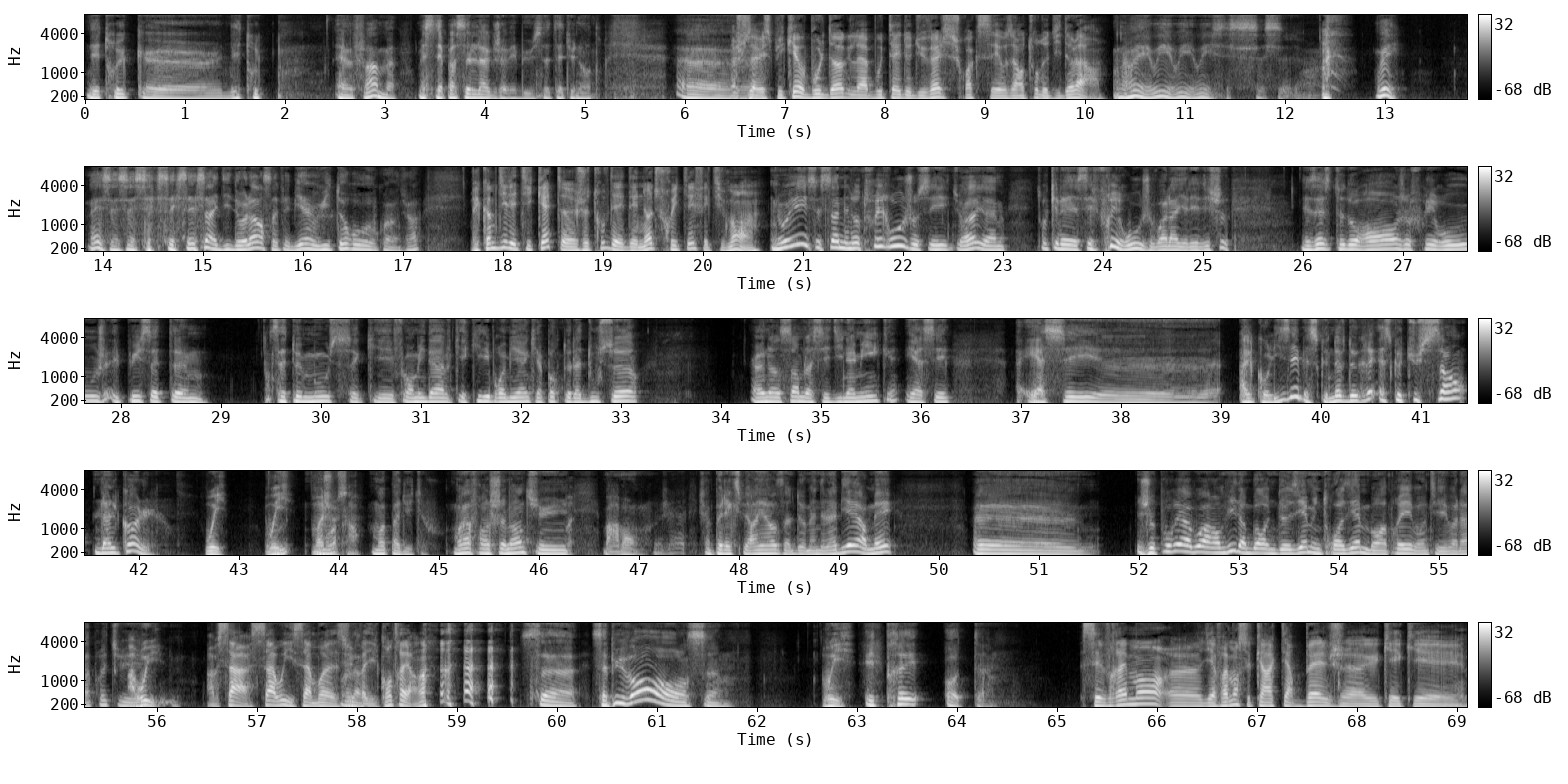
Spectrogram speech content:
des trucs, euh, des trucs infâmes. Mais c'était pas celle-là que j'avais bu, c'était une autre. Euh, Je vous avais expliqué, au Bulldog, la bouteille de Duvel, je crois que c'est aux alentours de 10 dollars. Oui, oui, oui, oui. c'est- oui. C'est ça, 10 dollars, ça fait bien 8 euros, quoi, tu vois. Mais comme dit l'étiquette, euh, je trouve des, des notes fruitées, effectivement. hein. Oui, c'est ça, notre fruits rouges aussi, tu vois. Il y a, je trouve qu'il y a ces fruits rouges, voilà, il y a des, des choses, des zestes d'orange, fruits rouges, et puis cette, euh, cette mousse qui est formidable, qui équilibre bien, qui apporte de la douceur, un ensemble assez dynamique et assez, et assez euh, alcoolisé, parce que 9 degrés, est-ce que tu sens l'alcool? Oui, oui, moi je le sens. Moi, pas du tout. Moi, franchement, tu. Bah bon, j'ai un peu d'expérience dans le domaine de la bière, mais euh, je pourrais avoir envie d'en boire une deuxième, une troisième. Bon, après, bon, tu voilà, après tu. Ah oui, ah, ça, ça oui, ça, moi, je Voilà. vais pas dire le contraire. hein. Sa, sa puvance Oui, est très haute. c'est vraiment, euh, il y a vraiment ce caractère belge euh, qui est, qui est,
